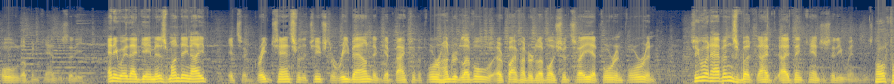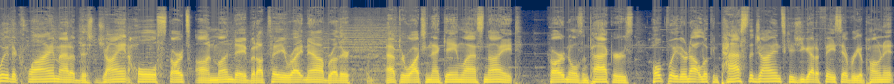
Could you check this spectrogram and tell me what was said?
cold up in Kansas City. Anyway, that game is Monday night. It's a great chance for the Chiefs to rebound and get back to the 400 level or 500 level, I should say, at four and four, and see what happens. But I, I think Kansas City wins. Hopefully, the climb out of this giant hole starts on Monday. But I'll tell you right now, brother, after watching that game last night, Cardinals and Packers, hopefully they're not looking past the Giants because you got to face every opponent.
